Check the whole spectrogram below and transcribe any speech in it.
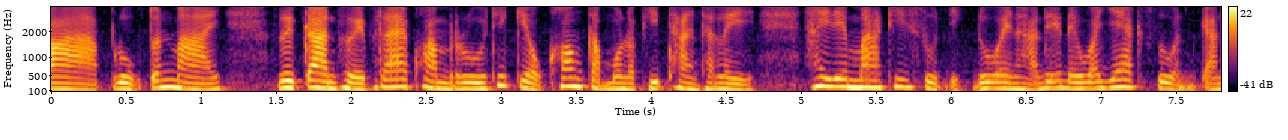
ป่าปลูกต้นไม้ หรือการเผยแพร่ความรู้ที่เกี่ยวข้องกับมลพิษทางทะเล ให้ได้มากที่สุดอีกด้วยนะคะ เรียกได้ว่าแยกส่วนกัน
